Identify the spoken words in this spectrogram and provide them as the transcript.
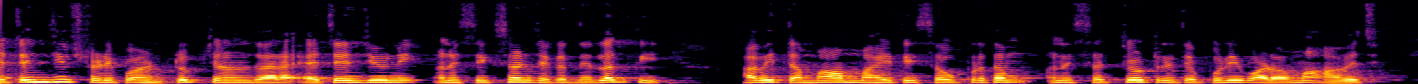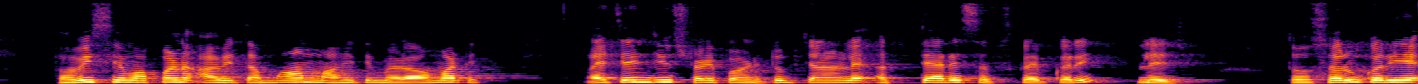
HNG study point YouTube channel દ્વારા એચએનજીયુની અને શિક્ષણ જગતને લગતી આવી તમામ માહિતી સૌપ્રથમ અને સચોટ રીતે પૂરી પાડવામાં આવે છે. ભવિષ્યમાં પણ આવી તમામ માહિતી મેળવવા માટે એચએનજી સ્ટડી પોઈન્ટ યુટ્યુબ ચેનલને અત્યારે સબસ્ક્રાઇબ કરી લેજો. તો શરૂ કરીએ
